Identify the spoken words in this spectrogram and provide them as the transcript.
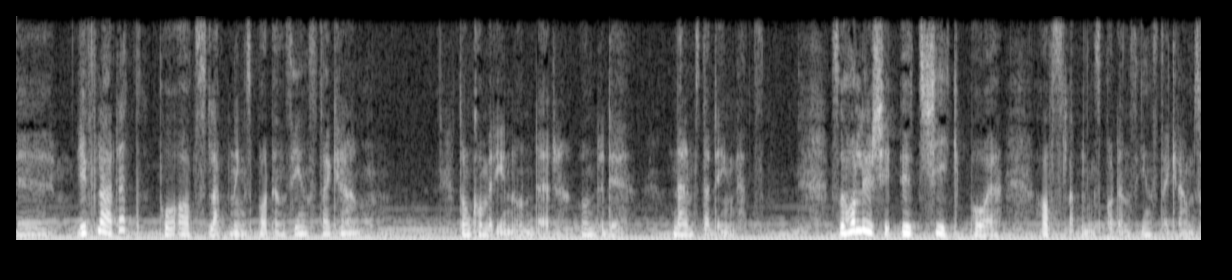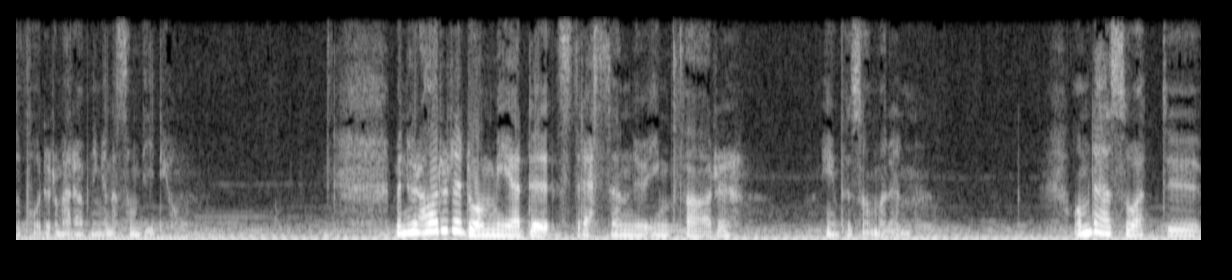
eh, i flödet på avslappningspoddens Instagram. De kommer in under, under det närmsta dygnet. Så håll utkik på avslappningspoddens Instagram så får du de här övningarna som video. Men hur har du det då med stressen nu inför inför sommaren. Om det är så att du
